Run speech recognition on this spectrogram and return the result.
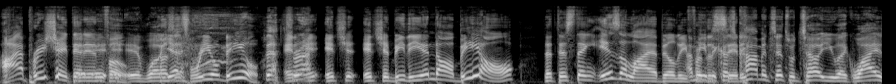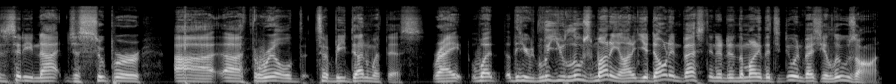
I appreciate that It- it- info it- well, because it's real deal. That's and right. It, it should it should be the end all be all that this thing is a liability I for mean, the because city. common sense would tell you, like, why is the city not just super uh, uh, thrilled to be done with this, right? What you, you lose money on it, you don't invest in it, and the money that you do invest, you lose on.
